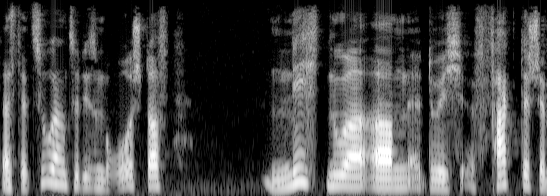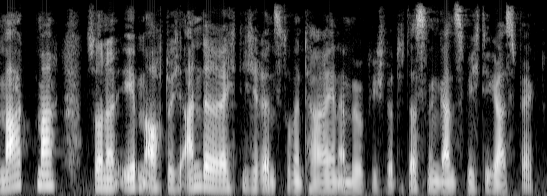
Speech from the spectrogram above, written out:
dass der Zugang zu diesem Rohstoff nicht nur ähm, durch faktische Marktmacht, sondern eben auch durch andere rechtliche Instrumentarien ermöglicht wird. Das ist ein ganz wichtiger Aspekt.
